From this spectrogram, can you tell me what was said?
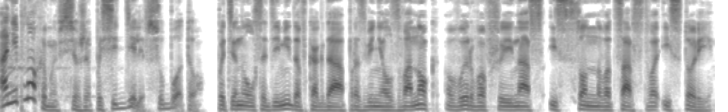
А неплохо мы все же посидели в субботу. Потянулся Демидов, когда прозвенел звонок, вырвавший нас из сонного царства истории.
